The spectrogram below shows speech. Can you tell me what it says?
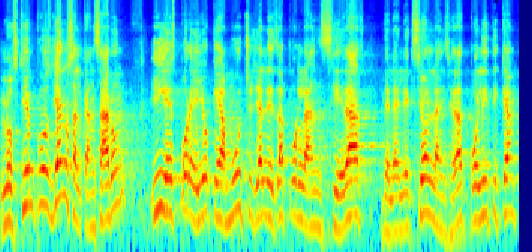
los tiempos ya nos alcanzaron y es por ello que a muchos ya les da por la ansiedad de la elección, la ansiedad política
